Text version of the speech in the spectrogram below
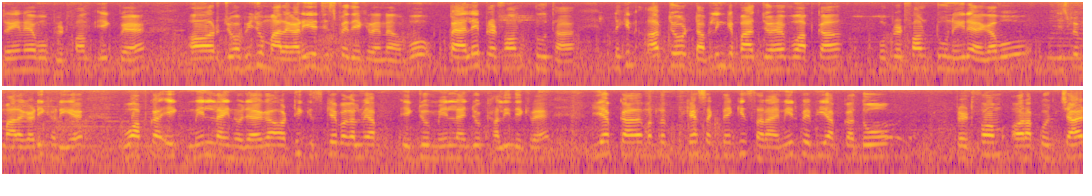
ट्रेन है वो प्लेटफॉर्म एक पे है और जो अभी जो मालगाड़ी है जिस पे देख रहे हैं ना, वो पहले प्लेटफॉर्म टू था। लेकिन अब जो डबलिंग के बाद जो है वो आपका, वो प्लेटफॉर्म टू नहीं रहेगा, वो जिस पे मालगाड़ी खड़ी है, वो आपका एक मेन लाइन हो जाएगा और ठीक इसके बगल में आप एक जो मेन लाइन जो खाली दिख रहे हैं, ये आपका मतलब कह सकते हैं कि सरायमीर पे भी आपका दो प्लेटफॉर्म और आपको चार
